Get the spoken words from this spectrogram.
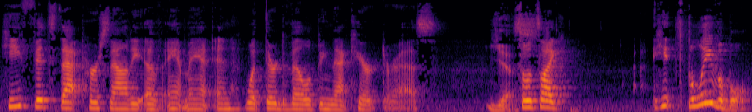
He fits that personality of Ant Man and what they're developing that character as. Yes, So it's like it's believable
